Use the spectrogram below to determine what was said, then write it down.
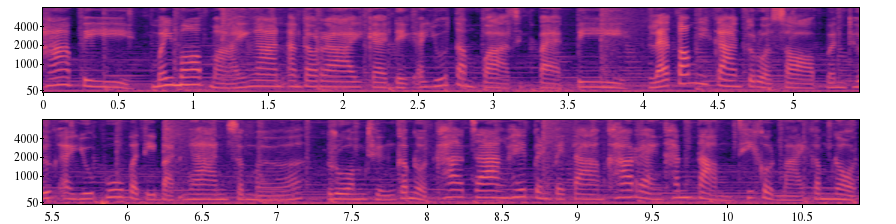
15 ปี ไม่มอบหมายงานอันตรายแก่เด็กอายุต่ำกว่า 18 ปี และต้องมีการตรวจสอบบันทึกอายุผู้ปฏิบัติงานเสมอ รวมถึงกำหนดค่าจ้างให้เป็นไปตามค่าแรงขั้นต่ำที่กฎหมายกำหนด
